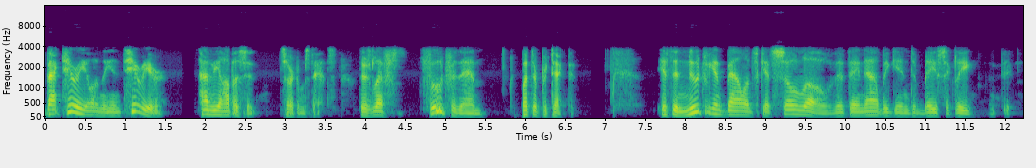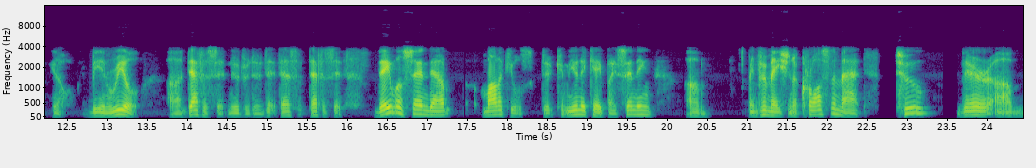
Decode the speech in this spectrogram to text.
Bacteria on the interior have the opposite circumstance. There's less food for them, but they're protected. If the nutrient balance gets so low that they now begin to basically, you know, be in real uh, deficit, nutritive de- deficit, they will send out molecules to communicate by sending um, information across the mat to their um,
